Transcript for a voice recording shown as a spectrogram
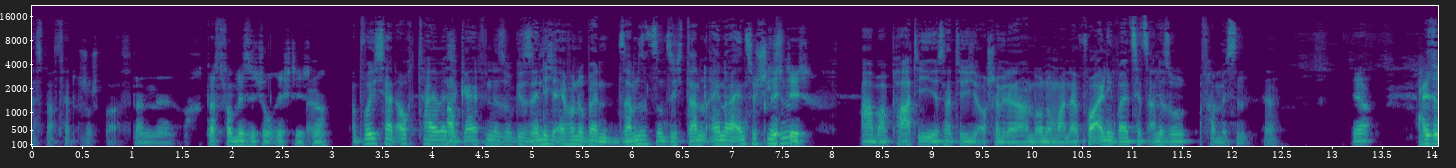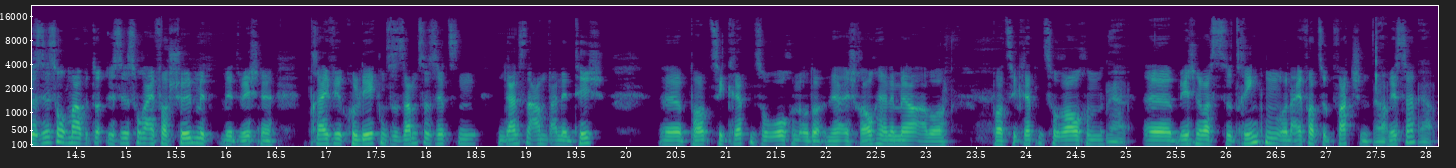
es macht halt auch schon Spaß. Dann, äh, ach, das vermisse ich auch richtig, Ja. ne? Obwohl ich es halt auch teilweise Ab- geil finde, so gesellig einfach nur beim Zusammensitzen und sich dann einen reinzuschießen. Richtig. Aber Party ist natürlich auch schon wieder eine andere Nummer, ne? Vor allen Dingen, weil es jetzt alle so vermissen. Ja. Ja. Also es ist auch mal, es ist auch einfach schön mit, mit welchen ne, drei, vier Kollegen zusammenzusitzen, den ganzen Abend an den Tisch, äh, paar Zigaretten zu rauchen oder, ne, ich rauche ja nicht mehr, aber paar Zigaretten zu rauchen, Ja, äh, welchen was zu trinken und einfach zu quatschen, ja, weißt du? ja.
